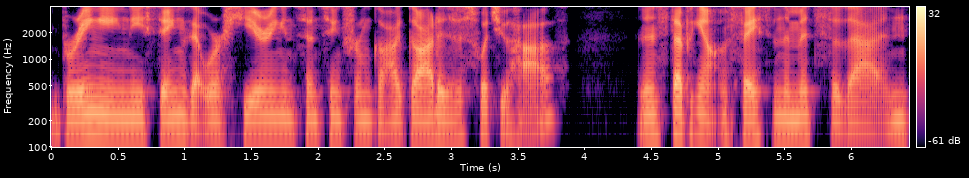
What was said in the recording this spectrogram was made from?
bringing these things that we're hearing and sensing from God. God, is this what you have? And then stepping out in faith in the midst of that and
